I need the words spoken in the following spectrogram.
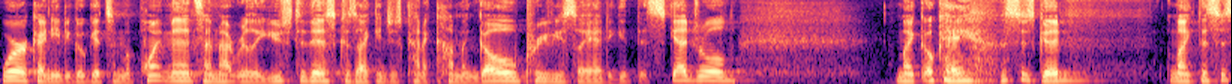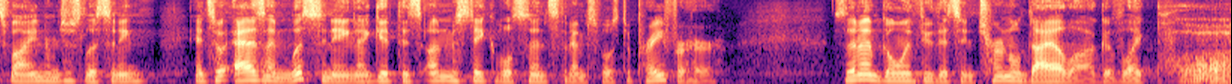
work. I need to go get some appointments. I'm not really used to this because I can just kind of come and go. Previously, I had to get this scheduled. I'm like, okay, this is good. I'm like, this is fine. I'm just listening. And so as I'm listening, I get this unmistakable sense that I'm supposed to pray for her. So then I'm going through this internal dialogue of like, oh,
